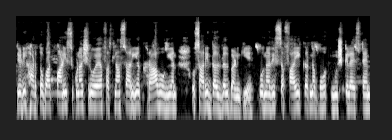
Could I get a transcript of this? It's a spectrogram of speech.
ਜਿਹੜੀ ਹੜ੍ਹ ਤੋਂ ਬਾਅਦ ਪਾਣੀ ਸੁੱਕਣਾ ਸ਼ੁਰੂ ਹੋਇਆ, ਫਸਲਾਂ ਸਾਰੀਆਂ ਖਰਾਬ ਹੋ ਗਈਆਂ ਉਹ ਸਾਰੀ ਦਲਦਲ ਬਣ ਗਈ ਹੈ ਉਹਨਾਂ ਦੀ ਸਫ਼ਾਈ ਕਰਨਾ ਬਹੁਤ ਮੁਸ਼ਕਿਲ ਹੈ ਇਸ ਟਾਈਮ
